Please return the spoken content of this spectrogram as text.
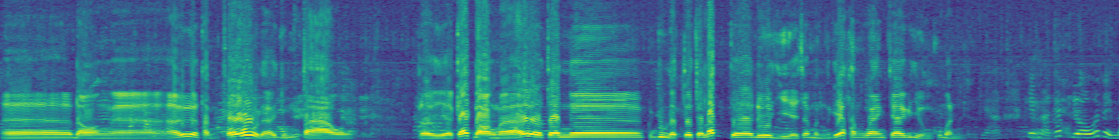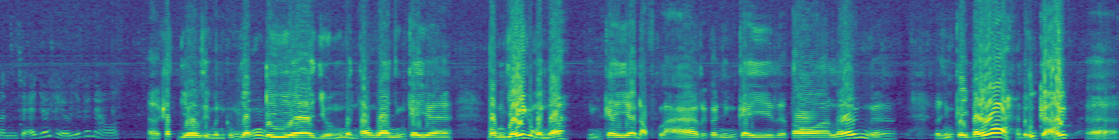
À, đoàn à, ở thành phố, ở Vũng Tàu, rồi các đoàn mà ở trên uh, du lịch ở Chợ Lách uh, đưa về cho mình ghé tham quan chơi cái vườn của mình. Dạ. Khi mà khách vô thì mình sẽ giới thiệu như thế nào ạ? À, khách vô thì mình cũng dẫn đi uh, vườn của mình tham quan những cây uh, bông giấy của mình đó những cây độc lạ rồi có những cây to lớn nữa. Rồi những cây bé đủ cỡ. À,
